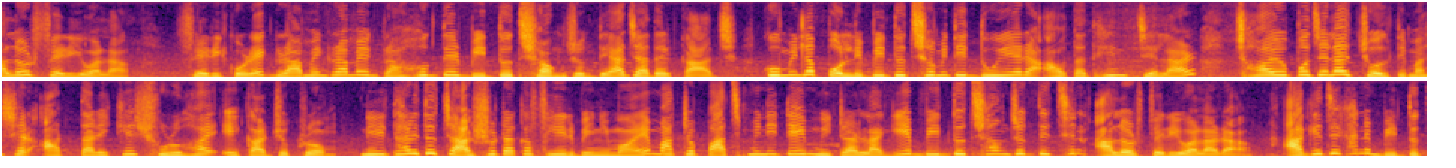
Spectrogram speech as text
আলোর ফেরিওয়ালা। ফেরি করে গ্রামে গ্রামে গ্রাহকদের বিদ্যুৎ সংযোগ দেয়া যাদের কাজ। কুমিল্লা পল্লী বিদ্যুৎ সমিতি দুই এর আওতাধীন জেলার ছয় উপজেলায় চলতি মাসের আট তারিখে শুরু হয় এই কার্যক্রম। নির্ধারিত চারশো টাকা ফির বিনিময়ে মাত্র পাঁচ মিনিটে মিটার লাগিয়ে বিদ্যুৎ সংযোগ দিচ্ছেন আলোর ফেরিওয়ালারা। আগে যেখানে বিদ্যুৎ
